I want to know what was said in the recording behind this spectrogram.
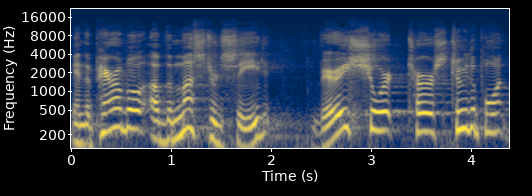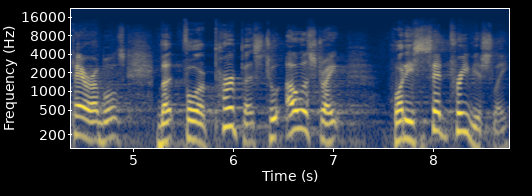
In the parable of the mustard seed, very short, terse, to the point parables, but for a purpose to illustrate what he said previously,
